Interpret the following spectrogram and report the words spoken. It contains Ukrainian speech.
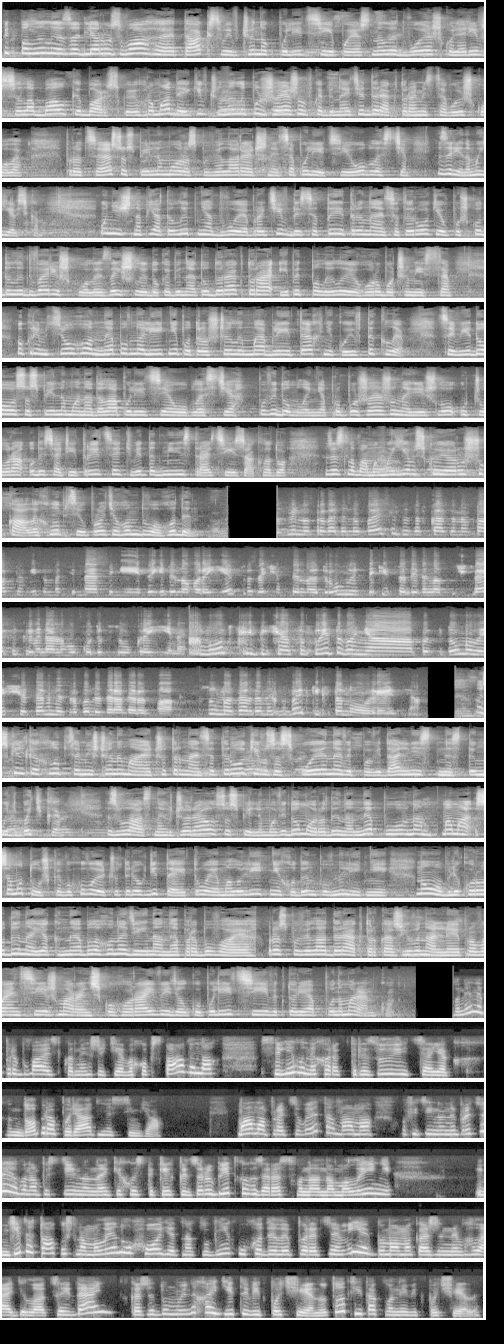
Підпалили задля розваги. Так свій вчинок поліції пояснили двоє школярів села Балки Барської громади, які вчинили пожежу в кабінеті директора місцевої школи. Про це Суспільному розповіла речниця поліції області Заріна Маєвська. У ніч на 5 липня двоє братів 10 і 13 років пошкодили двері школи, зайшли до кабінету директора і підпалили його робоче місце. Окрім цього, неповнолітні потрощили меблі і техніку і втекли. Це відео Суспільному надала поліція області. Повідомлення про пожежу надійшло учора о 10.30 від адміністрації закладу. За словами Маєвської, розшукали хлопців протягом двох годин. З ними проведено бесіду за вказаним фактом відомості внесені до єдиного реєстру за частиною 2 статті 194 Кримінального кодексу України. Хлопці під час опитування повідомили, що це вони зробили заради розваг. Сума завданих збитків встановлюється. Оскільки хлопцям іще немає 14 років, за скоєне відповідальність нестимуть батьки. З власних джерел Суспільному відомо, родина неповна. Мама самотужки виховує чотирьох дітей, троє малолітніх, один повнолітній. На обліку родина як неблагонадійна не перебуває, розповіла директорка з ювенальної провенції Жмаринського райвідділку поліції Вікторія Пономаренко. Вони не перебувають в складних життєвих обставинах. В селі вони характеризуються як добра, порядна сім'я. Мама працьовита, мама офіційно не працює, вона постійно на якихось таких підзаробітках, зараз вона на малині. Діти також на малину ходять, на клубніку ходили перед цим. І якби мама каже, не вгледіла цей день, каже, думаю, нехай діти відпочинуть. Тут і так вони відпочили.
